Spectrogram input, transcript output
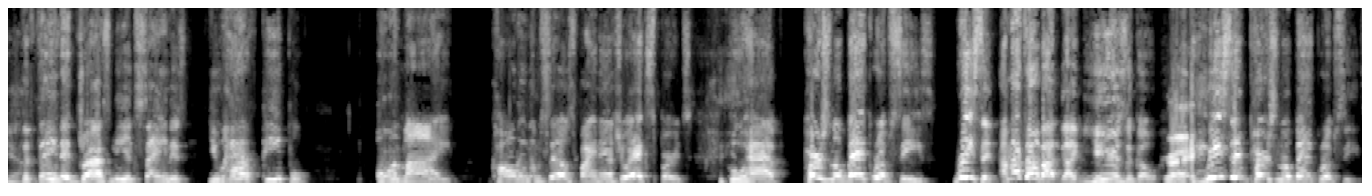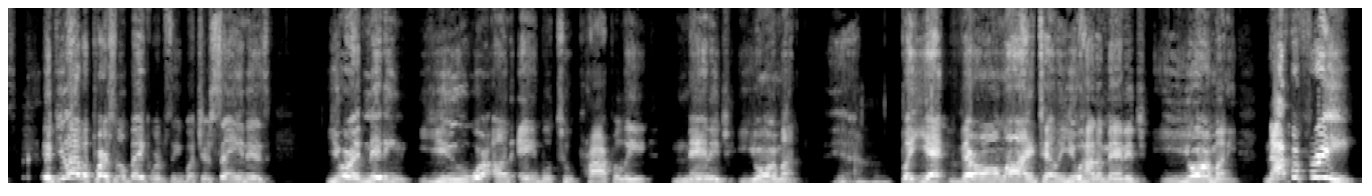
Yeah. The thing that drives me insane is you have people online calling themselves financial experts who have personal bankruptcies. Recent. I'm not talking about like years ago. Right. Recent personal bankruptcies. If you have a personal bankruptcy, what you're saying is you're admitting you were unable to properly manage your money. Yeah. Mm-hmm. But yet they're online telling you how to manage your money, not for free,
